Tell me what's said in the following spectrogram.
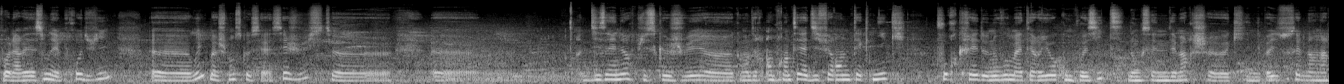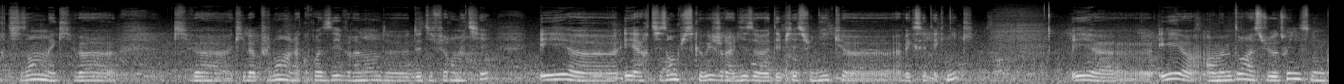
pour la réalisation des produits. oui, bah, je pense que c'est assez juste. Designer puisque je vais dire, emprunter à différentes techniques pour créer de nouveaux matériaux composites. Donc c'est une démarche qui n'est pas du tout celle d'un artisan, mais qui va, qui va, qui va plus loin à la croisée vraiment de, différents métiers. Euh, et, artisan, puisque oui, je réalise euh, des pièces uniques euh, avec ces techniques. Et, en même temps à Studio Twins, donc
